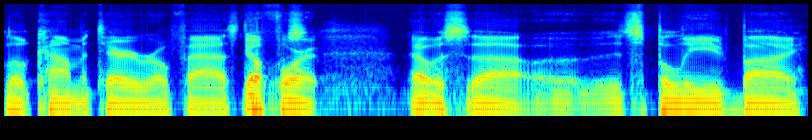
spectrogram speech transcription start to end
little commentary real fast. Go That for was- it. That was uh, it's believed by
